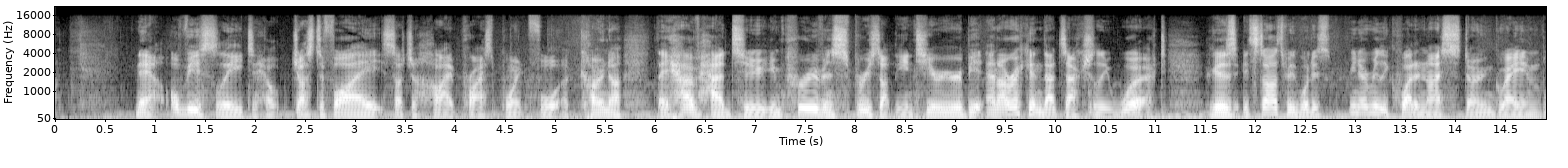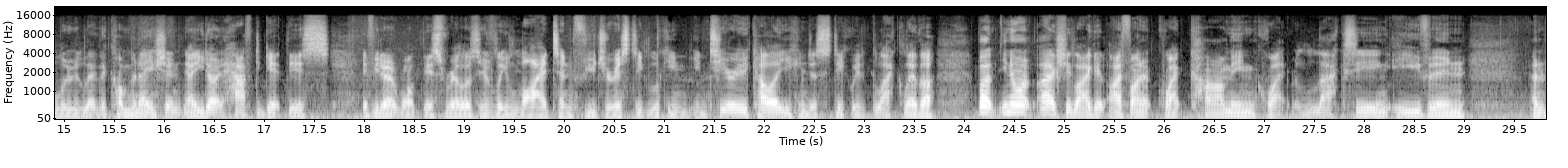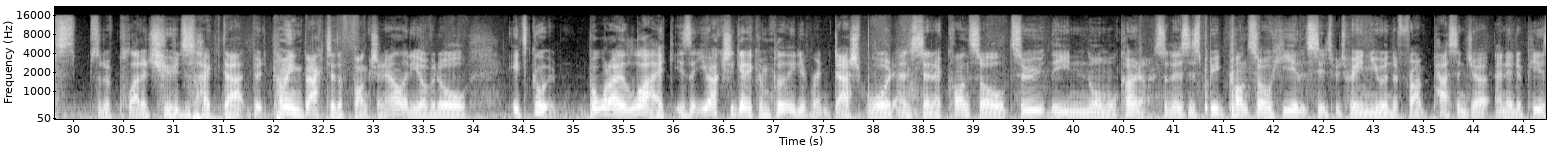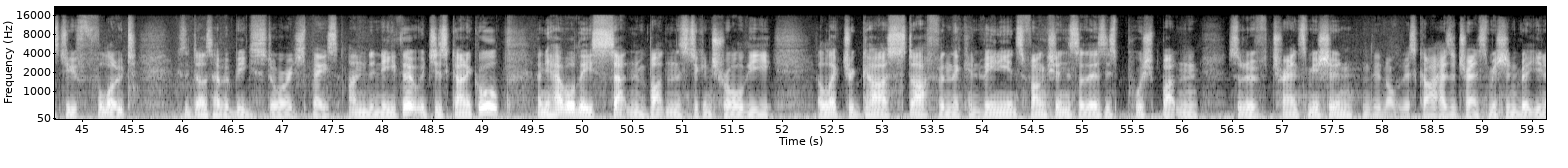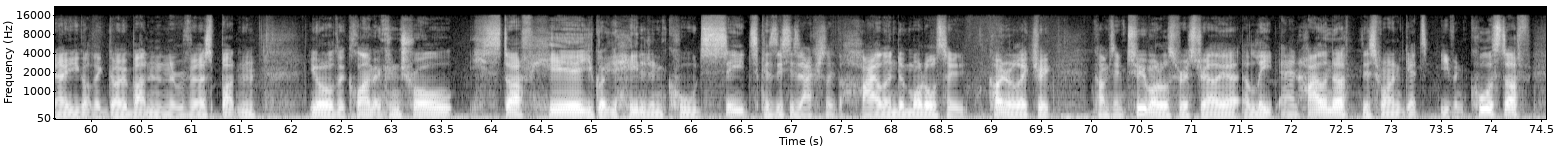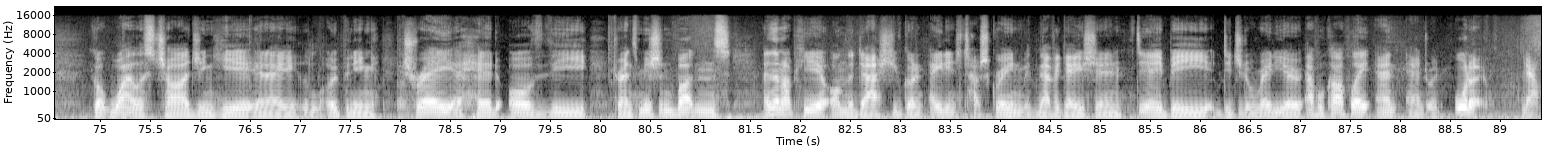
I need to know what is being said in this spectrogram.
Now, obviously, to help justify such a high price point for a Kona, they have had to improve and spruce up the interior a bit, and I reckon that's actually worked because it starts with what is, you know, really quite a nice stone grey and blue leather combination. Now, you don't have to get this if you don't want this relatively light and futuristic looking interior colour. You can just stick with black leather. But you know what? I actually like it. I find it quite calming, quite relaxing, even and sort of platitudes like that. But coming back to the functionality of it all, it's good. But what I like is that you actually get a completely different dashboard and center console to the normal Kona. So there's this big console here that sits between you and the front passenger and it appears to float because it does have a big storage space underneath it, which is kind of cool. And you have all these satin buttons to control the electric car stuff and the convenience functions. So there's this push button sort of transmission. Not this car has a transmission, but you know, you got the go button and the reverse button. You got all the climate control stuff here. You've got your heated and cooled seats because this is actually the Highlander model. So Kona Electric comes in two models for Australia, Elite and Highlander. This one gets even cooler stuff got wireless charging here in a little opening tray ahead of the transmission buttons. And then up here on the dash, you've got an 8 inch touchscreen with navigation, DAB, digital radio, Apple CarPlay, and Android Auto. Now,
